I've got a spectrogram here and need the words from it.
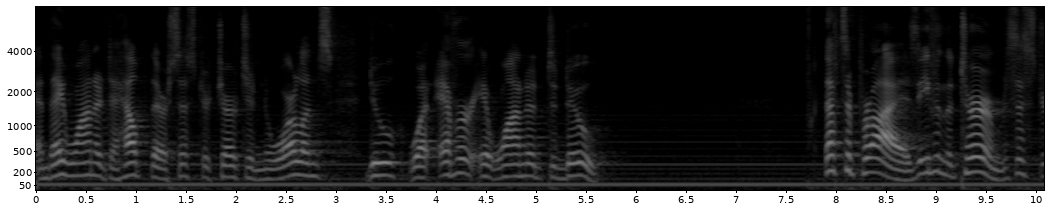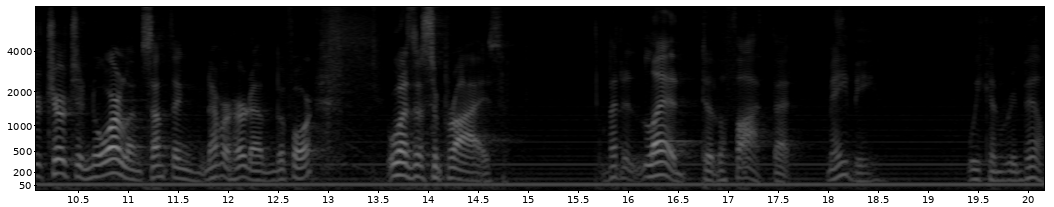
and they wanted to help their sister church in New Orleans do whatever it wanted to do. That surprise, even the term sister church in New Orleans, something never heard of before, was a surprise. But it led to the thought that maybe we can rebuild.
